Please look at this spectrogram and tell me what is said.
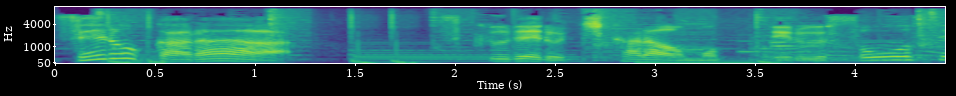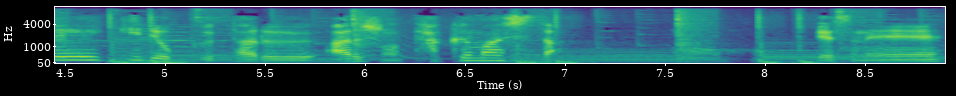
ゼロから作れる力を持っている創世記力たるある種のたくましさですね。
